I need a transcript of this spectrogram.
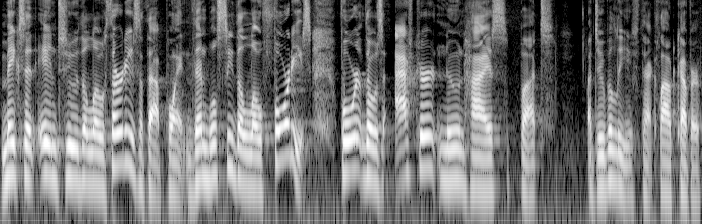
makes it into the low 30s at that point. Then we'll see the low 40s for those afternoon highs, but I do believe that cloud cover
